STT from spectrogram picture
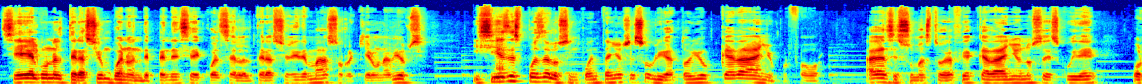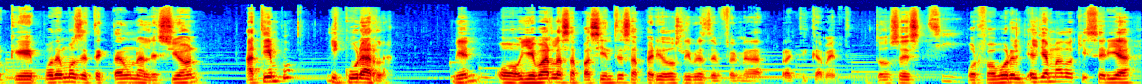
Si hay alguna alteración, bueno, en dependencia de cuál sea la alteración y demás, o requiere una biopsia. Y si es después de los 50 años, es obligatorio cada año, por favor. Háganse su mastografía cada año, no se descuiden, porque podemos detectar una lesión a tiempo y curarla, ¿bien? O llevarlas a pacientes a periodos libres de enfermedad, prácticamente. Entonces, por favor, el llamado aquí sería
